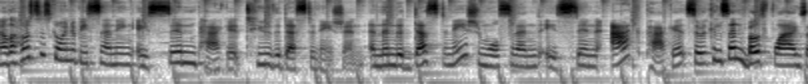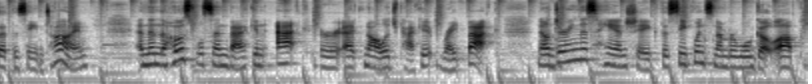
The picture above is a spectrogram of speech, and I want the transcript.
Now the host is going to be sending a SYN packet to the destination, and then the destination will send a SYN ACK packet, so it can send both flags at the same time, and then the host will send back an ACK or acknowledge packet right back. Now during this handshake, the sequence number will go up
